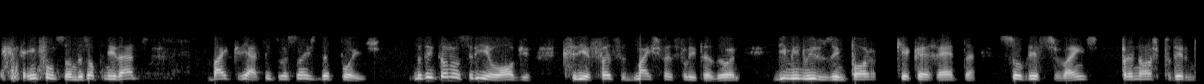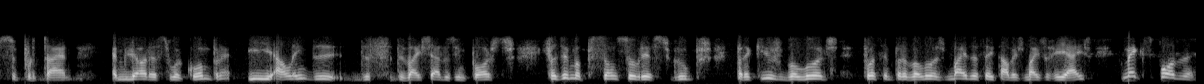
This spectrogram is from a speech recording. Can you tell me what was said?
em função das oportunidades, vai criar situações de apoios. Mas então não seria óbvio que seria mais facilitador diminuir os impostos que acarreta sobre esses bens para nós podermos suportar a melhor a sua compra e, além de, de, de, baixar os impostos, fazer uma pressão sobre esses grupos para que os valores fossem para valores mais aceitáveis, mais reais. Como é que se pode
